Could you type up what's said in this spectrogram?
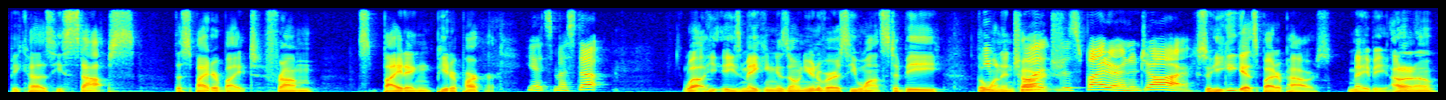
because he stops the spider bite from biting Peter Parker. Yeah, it's messed up. Well, he, he's making his own universe. He wants to be the He one in put charge. The spider in a jar. So he could get spider powers, maybe. I don't know.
